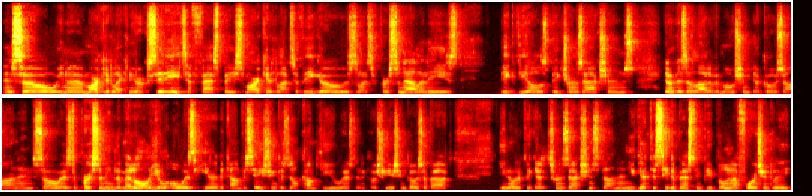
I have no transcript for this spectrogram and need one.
And so, in a market like New York City, it's a fast paced market, lots of egos, lots of personalities, big deals, big transactions. You know, there's a lot of emotion that goes on. And so, as the person in the middle, you'll always hear the conversation because they'll come to you as the negotiation goes about in order to get transactions done. And you get to see the best in people. And unfortunately,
